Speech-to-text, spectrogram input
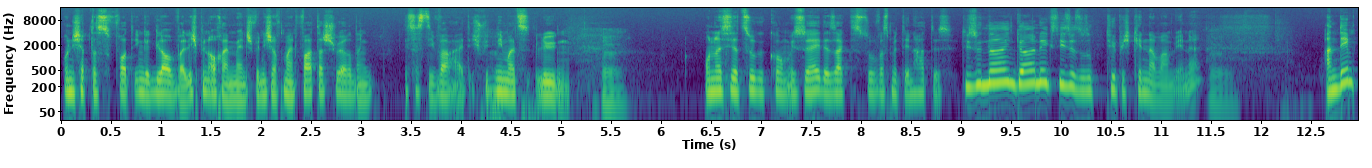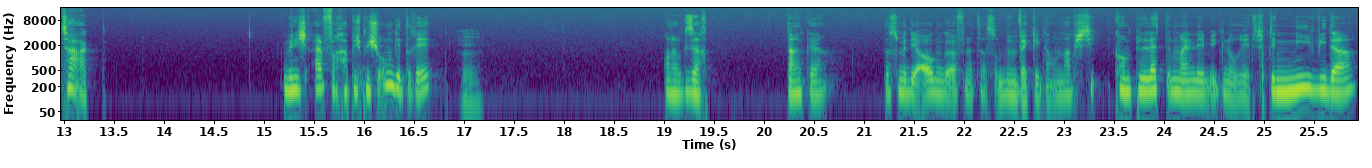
Und ich habe das sofort ihm geglaubt, weil ich bin auch ein Mensch. Wenn ich auf meinen Vater schwöre, dann ist das die Wahrheit. Ich würde niemals lügen. Und dann ist sie dazu gekommen. Ich so, hey, der sagt, dass du was mit denen hattest. Die so, nein, gar nichts. Diese so typisch Kinder waren wir, ne? An dem Tag bin ich einfach, habe ich mich umgedreht und habe gesagt, danke, dass du mir die Augen geöffnet hast und bin weggegangen. Und dann habe ich die komplett in meinem Leben ignoriert. Ich habe die nie wieder,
